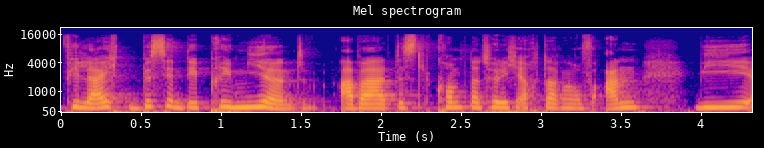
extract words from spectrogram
vielleicht ein bisschen deprimierend, aber das kommt natürlich auch darauf an, wie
